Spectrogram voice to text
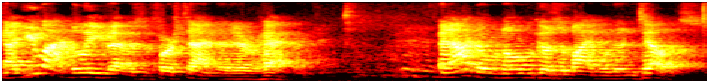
Now you might believe that was the first time that ever happened. And I don't know because the Bible doesn't tell us.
